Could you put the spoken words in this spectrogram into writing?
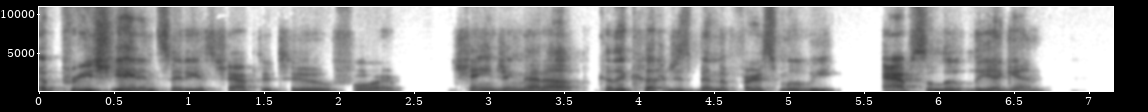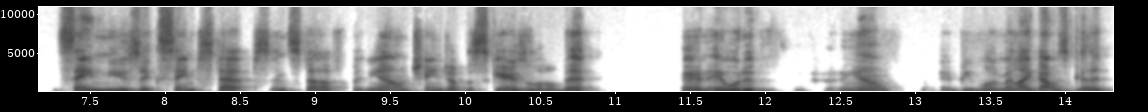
appreciate Insidious Chapter 2 for changing that up because it could have just been the first movie absolutely again. Same music, same steps and stuff, but you know, change up the scares a little bit. And it would have, you know, people would have been like, that was good.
